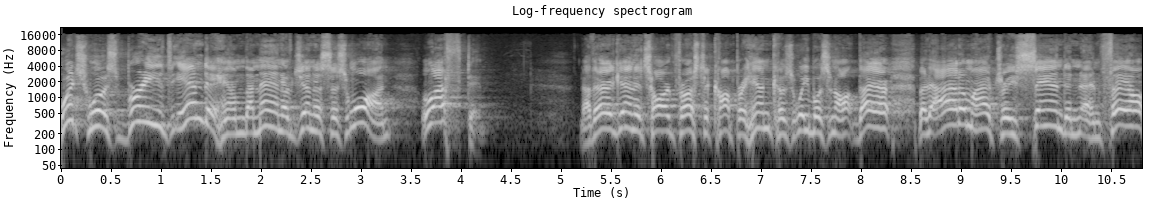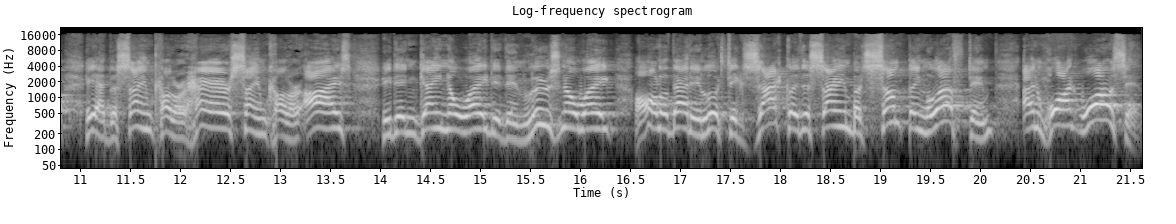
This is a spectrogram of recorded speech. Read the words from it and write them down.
which was breathed into him, the man of Genesis 1, left him. Now, there again, it's hard for us to comprehend because we was not there. But Adam, after he sinned and, and fell, he had the same color hair, same color eyes. He didn't gain no weight. He didn't lose no weight. All of that, he looked exactly the same, but something left him. And what was it?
